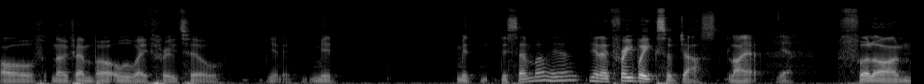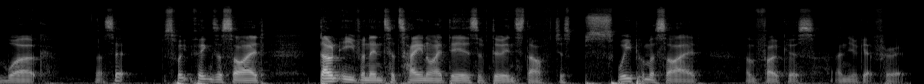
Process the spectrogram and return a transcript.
of November all the way through till you know mid mid December. Yeah, you know three weeks of just like Yeah. full on work. That's it. Sweep things aside. Don't even entertain ideas of doing stuff. Just sweep them aside and focus, and you'll get through it.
